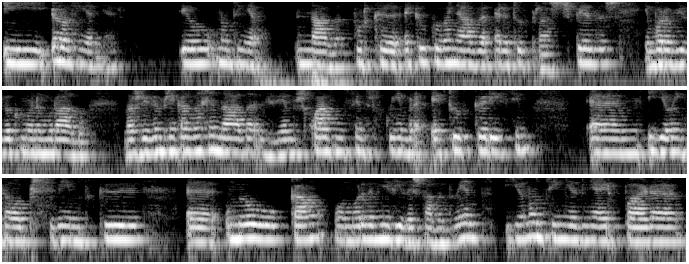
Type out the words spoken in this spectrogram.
e eu não tinha dinheiro. Eu não tinha nada, porque aquilo que eu ganhava era tudo para as despesas. Embora eu viva com o meu namorado, Nós vivemos em casa arrendada, vivemos quase no centro de Coimbra, é tudo caríssimo. Um, e eu então apercebi-me de que uh, o meu cão, o amor da minha vida, estava doente e eu não tinha dinheiro para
